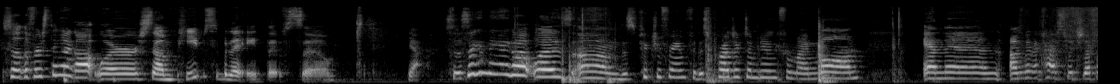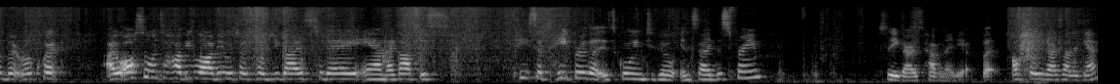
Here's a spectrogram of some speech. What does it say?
So the first thing I got were some peeps, but I ate those, so yeah. So the second thing I got was um, this picture frame for this project I'm doing for my mom. And then I'm going to kind of switch it up a bit real quick. I also went to Hobby Lobby, which I told you guys today, and I got this piece of paper that is going to go inside this frame. So you guys have an idea. But I'll show you guys that again.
